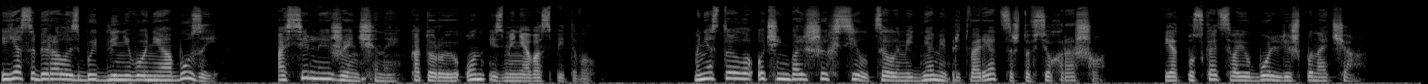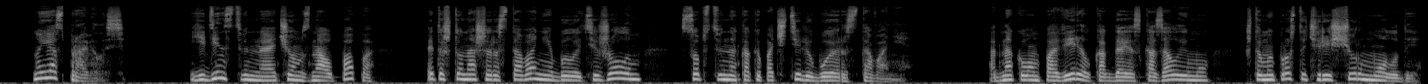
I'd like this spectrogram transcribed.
и я собиралась быть для него не обузой, а сильной женщиной, которую он из меня воспитывал. Мне стоило очень больших сил целыми днями притворяться, что все хорошо, и отпускать свою боль лишь по ночам. Но я справилась. Единственное, о чем знал папа, это что наше расставание было тяжелым, собственно, как и почти любое расставание. Однако он поверил, когда я сказала ему — что мы просто чересчур молоды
